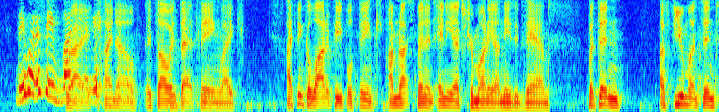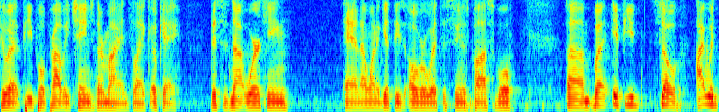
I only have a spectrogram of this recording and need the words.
they want to save money. Right. Again. I know. It's always that thing. Like I think a lot of people think I'm not spending any extra money on these exams. But then a few months into it, people probably change their minds like, okay, this is not working and I want to get these over with as soon as possible. Um, but if you, so I would,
